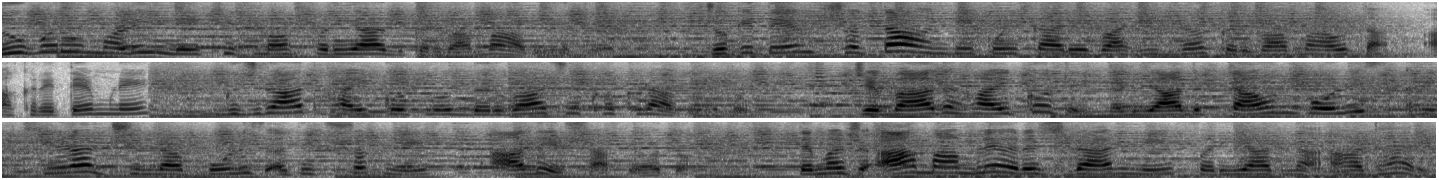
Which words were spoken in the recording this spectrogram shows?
રૂબરૂ મળી લેખિતમાં ફરિયાદ કરવામાં આવી હતી. જોકે તેમ છતાં અંગે કોઈ કાર્યવાહી ન કરવામાં આવતા આખરે તેમણે ગુજરાત હાઈકોર્ટનો દરવાજો ખખડાવ્યો હતો. જે બાદ હાઈકોર્ટે નડિયાદ ટાઉન પોલીસ અને ખેડા જિલ્લા પોલીસ અધિક્ષકને આદેશ આપ્યો હતો. તેમજ આ મામલે અરજદારને ફરિયાદના આધારે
